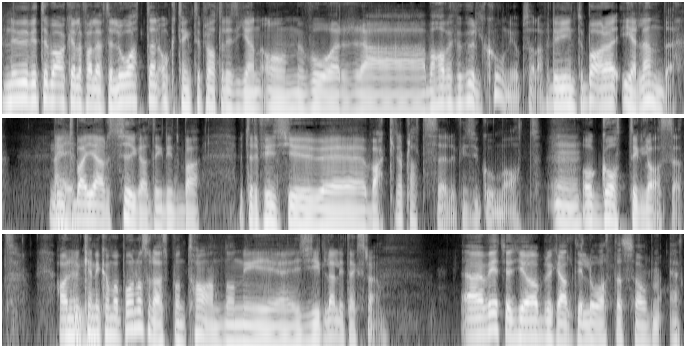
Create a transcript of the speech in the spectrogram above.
nu är vi tillbaka i alla fall efter låten och tänkte prata lite grann om våra, vad har vi för guldkorn i Uppsala? För det är ju inte bara elände. Det är Nej. inte bara jävligt allting, det är inte bara, utan det finns ju eh, vackra platser, det finns ju god mat Mm. och gott i glaset. Har ni, Mm. Kan ni komma på något sådär spontant, någon ni eh, gillar lite extra? Ja, jag vet ju att jag brukar alltid låta som ett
